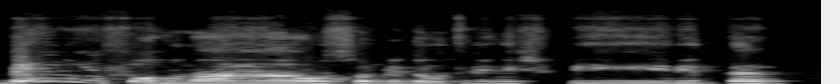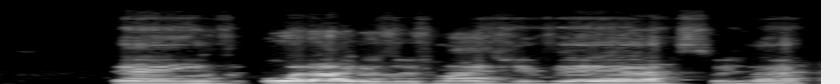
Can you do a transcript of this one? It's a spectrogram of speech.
bem informal sobre doutrina espírita, é, em horários os mais diversos, né?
